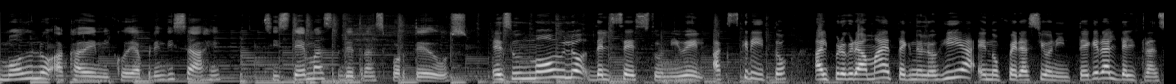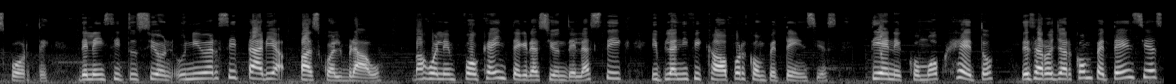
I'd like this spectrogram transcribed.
módulo académico de aprendizaje Sistemas de Transporte 2. Es un módulo del sexto nivel adscrito al programa de Tecnología en Operación Integral del Transporte de la institución universitaria Pascual Bravo, bajo el enfoque de integración de las TIC y planificado por competencias. Tiene como objeto desarrollar competencias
